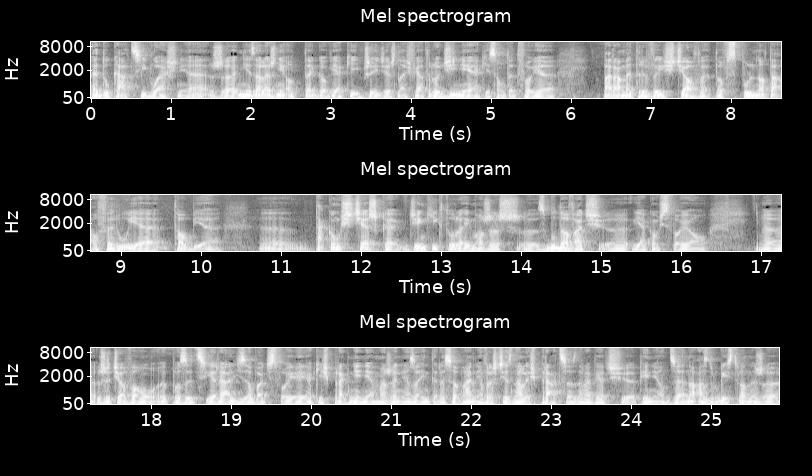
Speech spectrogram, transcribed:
edukacji właśnie, że niezależnie od tego, w jakiej przyjdziesz na świat rodzinie, jakie są te twoje parametry wyjściowe, to wspólnota oferuje tobie taką ścieżkę, dzięki której możesz zbudować jakąś swoją E, życiową pozycję, realizować swoje jakieś pragnienia, marzenia, zainteresowania, wreszcie znaleźć pracę, zarabiać e, pieniądze. No a z drugiej strony, że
